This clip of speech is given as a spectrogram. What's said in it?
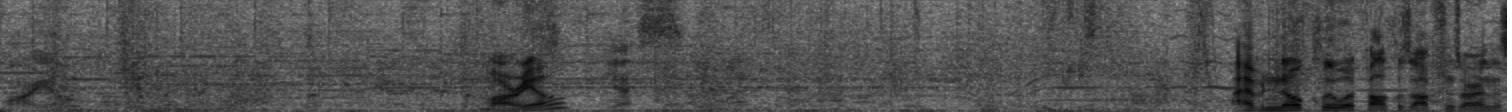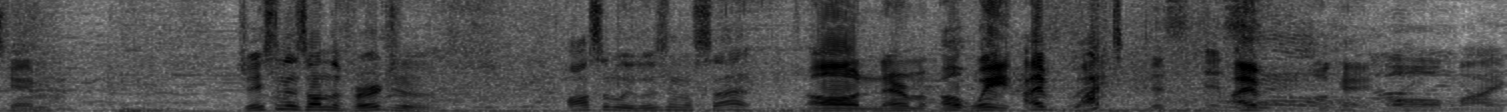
Mario Jinlet, I believe. Mario? Yes. I have no clue what Falco's options are in this game. Jason is on the verge of possibly losing the set. Oh, never. mi- Oh, wait. I've what? This is. I've okay. Oh my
